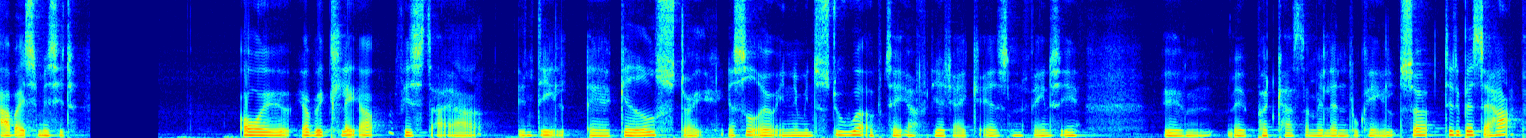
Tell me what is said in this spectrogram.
arbejdsmæssigt. Og øh, jeg beklager, hvis der er en del øh, gadestøj. Jeg sidder jo inde i min stue og optager, fordi at jeg ikke er sådan fancy øh, med podcaster med et andet lokal. Så det er det bedste, jeg har.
